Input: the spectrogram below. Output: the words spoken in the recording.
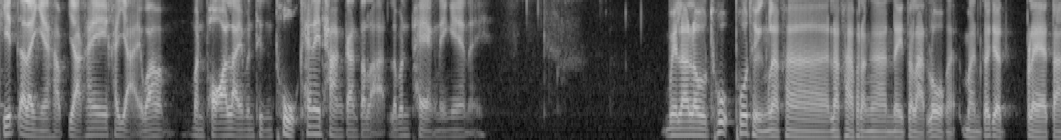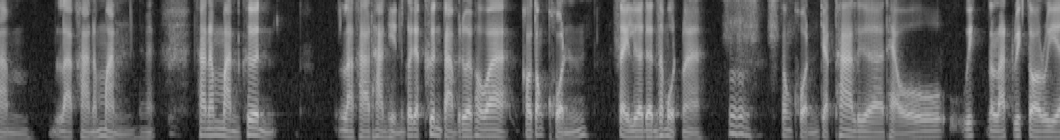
พิษอะไรเงี้ยครับ อยากให้ขยายว่ามันเพราะอะไรมันถึงถูกแค่ในทางการตลาด แล้วมันแพงในแง่ไหน เวลาเราพูดถึงราคาราคาพลังงานในตลาดโลกอะ่ะมันก็จะแปลตามราคาน้ำมันใช่ไหมถ้าน้ำมันขึ้น ราคาถ่านหินก็จะขึ้นตามไปด้วย เพราะว่าเขาต้องขนใส่เรือเดินสมุทรมา ต้องขนจากท่าเรือแถววิกรัฐวิกตอเรีย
